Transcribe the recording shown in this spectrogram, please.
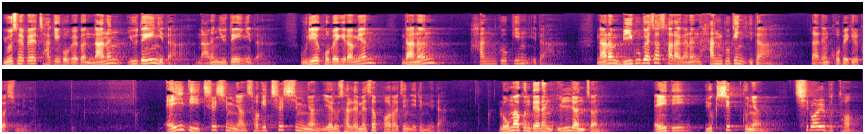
요셉의 자기 고백은 나는 유대인이다. 나는 유대인이다. 우리의 고백이라면 나는 한국인이다. 나는 미국에서 살아가는 한국인이다. 라는 고백일 것입니다. AD 70년, 서기 70년 예루살렘에서 벌어진 일입니다. 로마 군대는 1년 전 AD 69년 7월부터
